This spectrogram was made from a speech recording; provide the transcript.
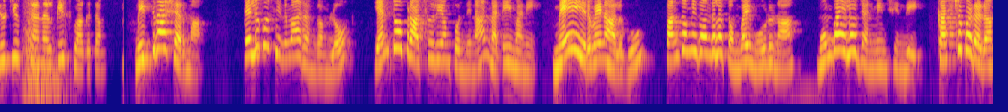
YouTube ఛానల్కి స్వాగతం. మిత్రా శర్మ తెలుగు సినిమా రంగంలో ఎంతో ప్రాచుర్యం పొందిన నటీమణి. మే ఇరవై నాలుగు పంతొమ్మిది వందల తొంభై మూడున ముంబైలో జన్మించింది. కష్టపడడం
